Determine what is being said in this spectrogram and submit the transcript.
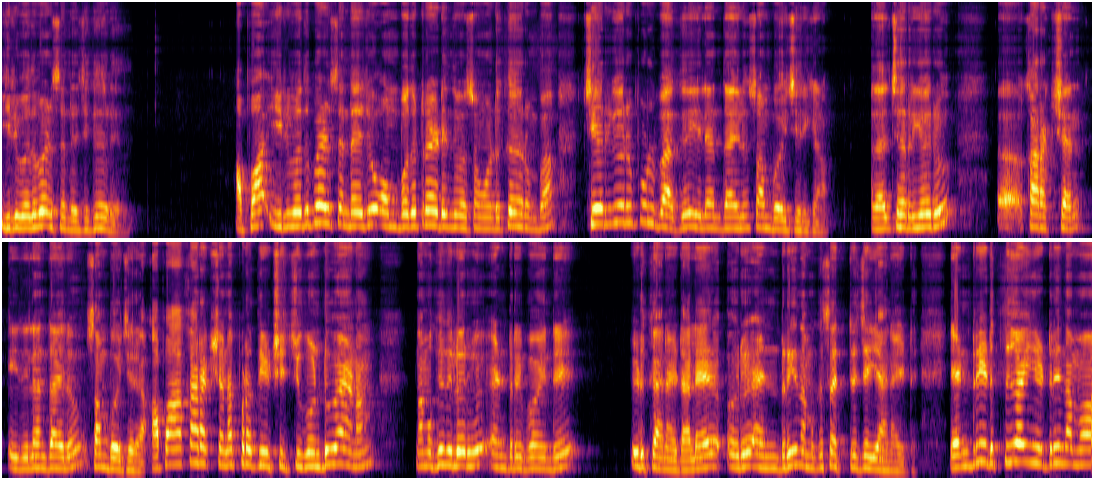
ഇരുപത് പെർസെന്റേജ് കയറിയത്. അപ്പോൾ ആ ഇരുപത് പെർസെന്റേജ് ഒമ്പത് ട്രേഡിങ് ദിവസം കൊണ്ട് കയറുമ്പോൾ ചെറിയൊരു പുൾ ബാക്ക് ഇതിലെന്തായാലും സംഭവിച്ചിരിക്കണം. അതായത് ചെറിയൊരു കറക്ഷൻ ഇതിലെന്തായാലും സംഭവിച്ചിരിക്കുക അപ്പോൾ ആ കറക്ഷനെ പ്രതീക്ഷിച്ചുകൊണ്ട് വേണം നമുക്ക് ഇതിലൊരു എൻട്രി പോയിന്റ് എടുക്കാനായിട്ട് അല്ലെ ഒരു എൻട്രി നമുക്ക് സെറ്റ് ചെയ്യാനായിട്ട്. എൻട്രി എടുത്തു കഴിഞ്ഞിട്ട് നമ്മൾ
